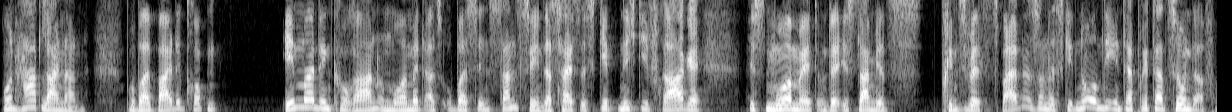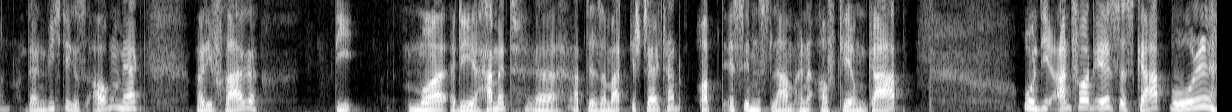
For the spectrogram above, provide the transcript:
und Hardlinern, wobei beide Gruppen immer den Koran und Mohammed als oberste Instanz sehen. Das heißt, es gibt nicht die Frage, ist Mohammed und der Islam jetzt prinzipiell zu zweifeln, sondern es geht nur um die Interpretation davon. Und ein wichtiges Augenmerk war die Frage, die, Mo die Hamid äh, Abdel Samad gestellt hat, ob es im Islam eine Aufklärung gab. Und die Antwort ist, es gab wohl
